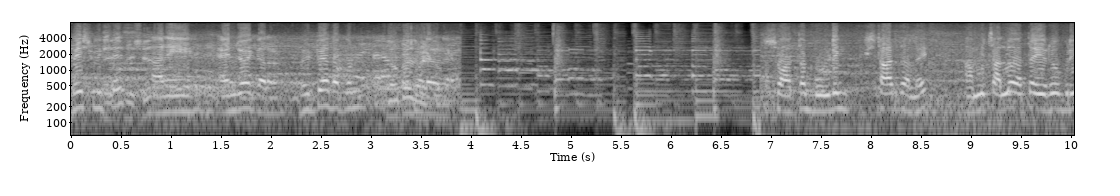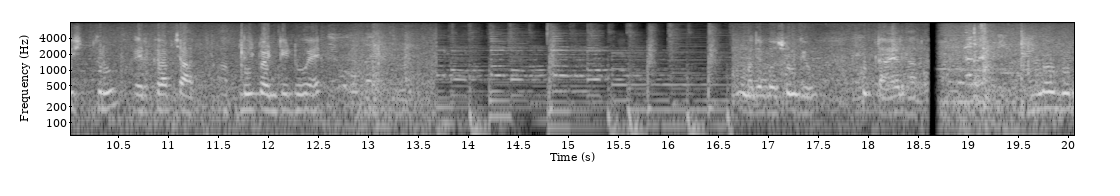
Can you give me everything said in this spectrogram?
बेस्ट विशेष आणि एन्जॉय करा. भेटूयात आपण थोड्या वेळात. सो आता बोर्डिंग स्टार्ट झालं आहे आम्ही चाललो आता एरो ब्रिज थ्रू एअरक्राफ्टच्या आपली ट्वेंटी टू आहे. मध्ये बसून घेऊ. खूप टायर्ड झालो. Hello good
